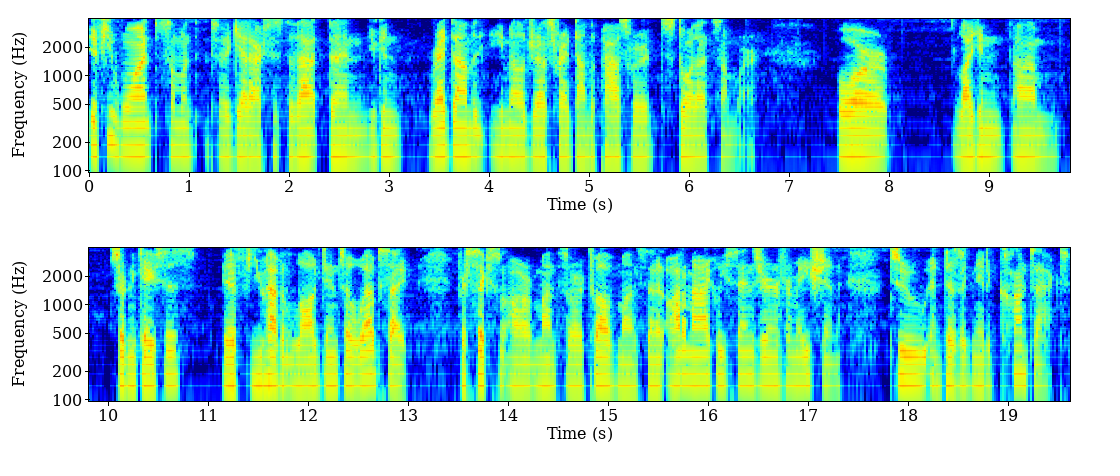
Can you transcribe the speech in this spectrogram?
if you want someone to get access to that, then you can write down the email address, write down the password, store that somewhere. Or, like in um, certain cases, if you haven't logged into a website for six or months or 12 months, then it automatically sends your information to a designated contact.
